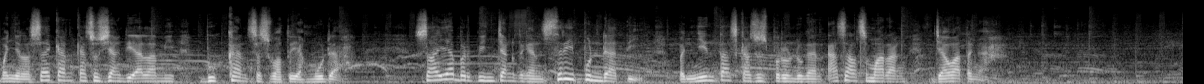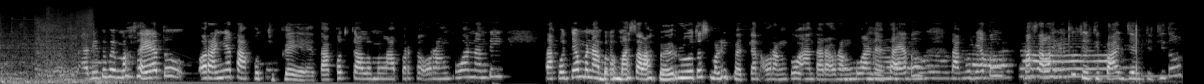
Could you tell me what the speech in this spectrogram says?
menyelesaikan kasus yang dialami bukan sesuatu yang mudah. Saya berbincang dengan Sri Pundati, penyintas kasus perundungan asal Semarang, Jawa Tengah. Saat itu memang saya tuh orangnya takut juga ya, takut kalau melapor ke orang tua nanti takutnya menambah masalah baru terus melibatkan orang tua antara orang tua. Nah saya tuh takutnya tuh masalahnya tuh jadi panjang. Jadi tuh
